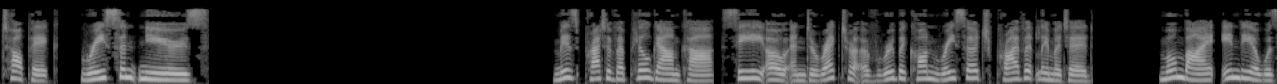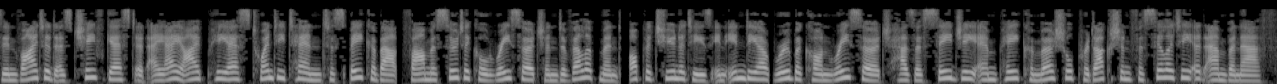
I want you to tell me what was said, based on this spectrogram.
Topic: Recent news. Ms. Pratibha Pilgaonkar, CEO and Director of Rubicon Research Private Limited Mumbai, India was invited as chief guest at AAIPS 2010 to speak about pharmaceutical research and development opportunities in India. Rubicon Research has a CGMP commercial production facility at Ambernath.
